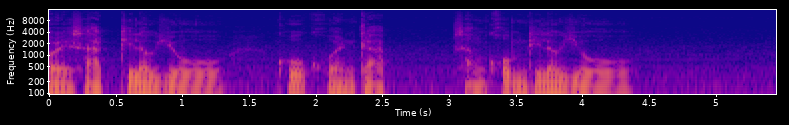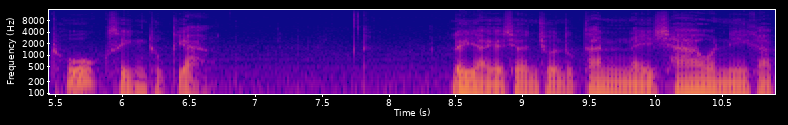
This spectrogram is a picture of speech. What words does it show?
บริษัทที่เราอยู่ คู่ควรกับสังคมที่เราอยู่ ทุกสิ่งทุกอย่างเลยอยากจะเชิญชวนทุกท่านในเช้าวันนี้ครับ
